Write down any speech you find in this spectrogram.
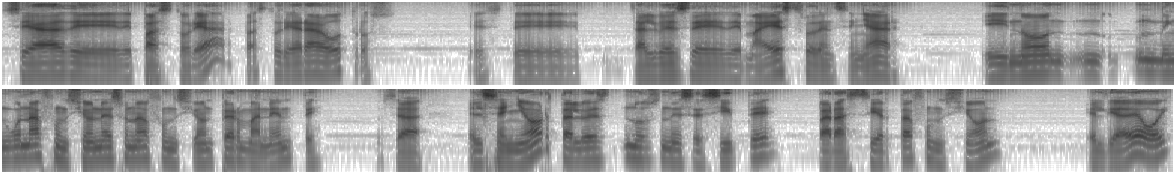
sea de, pastorear, pastorear a otros, este, tal vez de, maestro, de enseñar. Y no, ninguna función es una función permanente. O sea, el Señor tal vez nos necesite para cierta función el día de hoy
